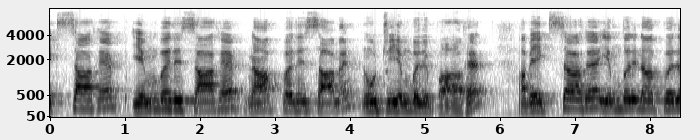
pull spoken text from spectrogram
எக்ஸாக எண்பது சாக நாற்பது சாமன் நூற்றி எண்பது பாக. அப்போ எக்ஸாக எண்பது நாற்பது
